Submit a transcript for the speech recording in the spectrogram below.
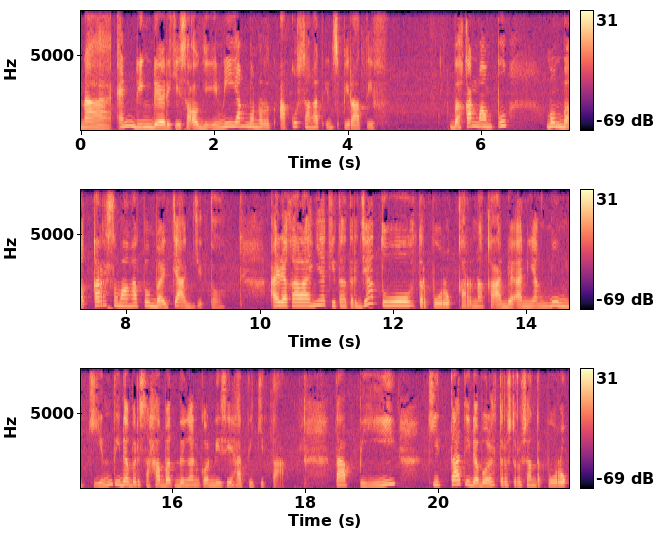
Nah, ending dari kisah Ogi ini yang menurut aku sangat inspiratif. Bahkan mampu membakar semangat pembaca gitu. Ada kalanya kita terjatuh, terpuruk karena keadaan yang mungkin tidak bersahabat dengan kondisi hati kita. Tapi kita tidak boleh terus-terusan terpuruk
